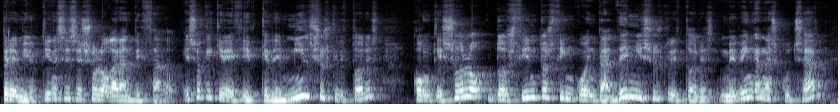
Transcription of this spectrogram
premio, tienes ese suelo garantizado. ¿Eso qué quiere decir? Que de mil suscriptores, con que solo 250 de mis suscriptores me vengan a escuchar,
